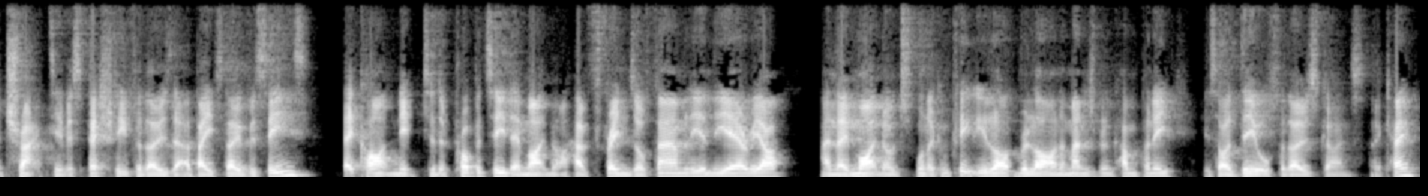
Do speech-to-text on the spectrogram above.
attractive, especially for those that are based overseas. They can't nip to the property. They might not have friends or family in the area, and they might not just want to completely rely on a management company. It's ideal for those guys. Okay.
